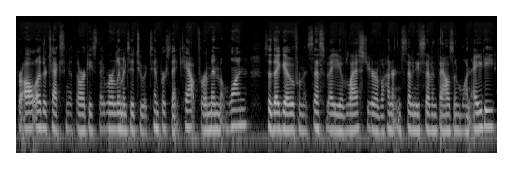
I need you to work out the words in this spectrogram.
For all other taxing authorities, they were limited to a ten percent cap for Amendment One, so they go from assessed value of last year of one hundred and seventy-seven thousand one eighty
